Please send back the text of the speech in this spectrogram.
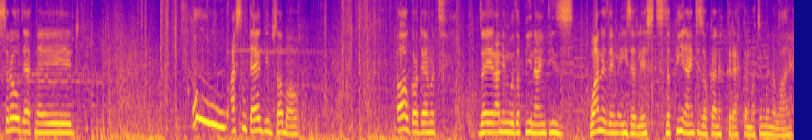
Throw that nade. Oh, I still tagged him somehow. Oh, god damn it. They're running with the P90s. One of them is at least. The P90s are kind of cracked, I'm not even gonna lie.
